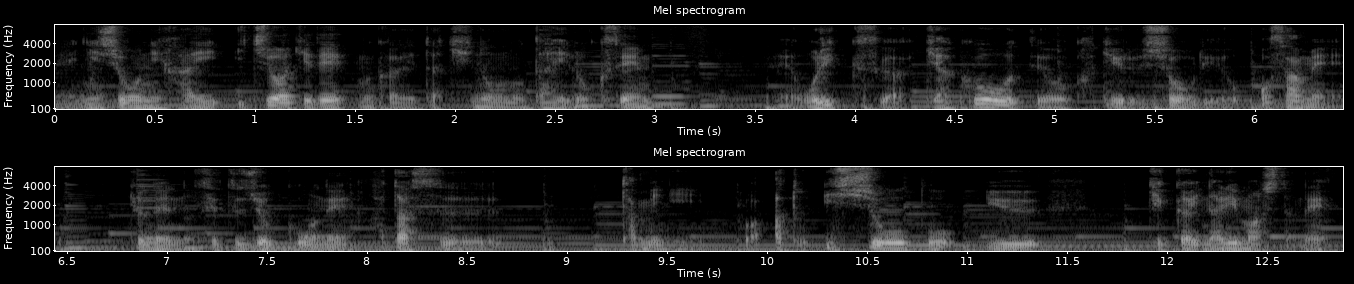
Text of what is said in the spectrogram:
2勝2敗1分けで迎えた昨日の第6戦。オリックスが逆王手をかける勝利を収め去年の雪辱をね果たすためにはあと1勝という結果になりましたね。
